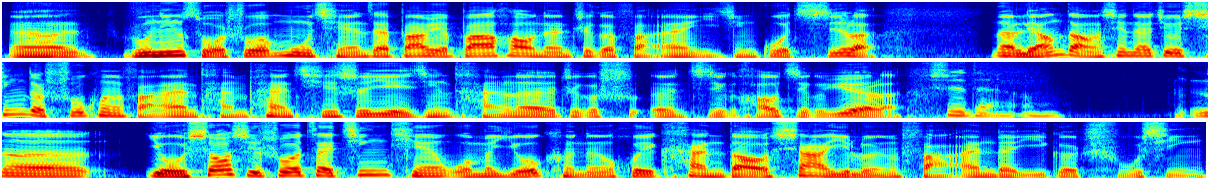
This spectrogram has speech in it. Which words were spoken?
呃，如您所说，目前在八月八号呢，这个法案已经过期了。那两党现在就新的纾困法案谈判，其实也已经谈了这个数呃几个好几个月了。是的，嗯。那有消息说，在今天我们有可能会看到下一轮法案的一个雏形。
